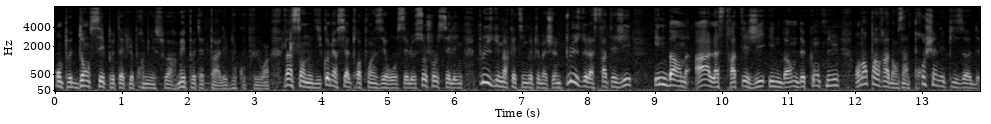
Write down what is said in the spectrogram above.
on peut danser peut-être le premier soir, mais peut-être pas aller beaucoup plus loin. Vincent nous dit commercial 3.0, c'est le social selling, plus du marketing automation, plus de la stratégie inbound. Ah, la stratégie inbound de contenu. On en parlera dans un prochain épisode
